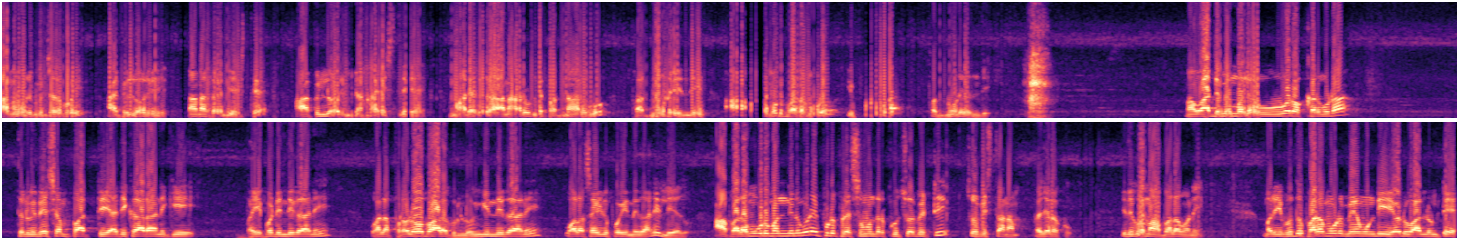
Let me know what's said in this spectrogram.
ఆమెను మించకపోయి ఆ పిల్లోని నానాకం చేస్తే ఆ పిల్లోని మినహాయిస్తే మా దగ్గర ఆనాడు ఉంటే పద్నాలుగు పదమూడు అయింది. ఆ పదమూడు పదమూడు ఇప్పుడు పదమూడు అయింది మా వార్డు మెంబర్లు ఎవరు ఒక్కరు కూడా తెలుగుదేశం పార్టీ అధికారానికి భయపడింది కానీ వాళ్ళ ప్రలోభాలకు లొంగింది కానీ వాళ్ళ సైడ్ పోయింది కానీ లేదు. ఆ పదమూడు మందిని కూడా ఇప్పుడు ప్రెస్ ముందర కూర్చోబెట్టి చూపిస్తాను ప్రజలకు. ఇదిగో మా బలం అని. మరి ఈ బుద్ధు పదమూడు మేముండి ఏడు వాళ్ళు ఉంటే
